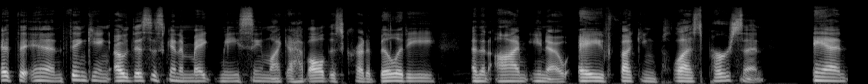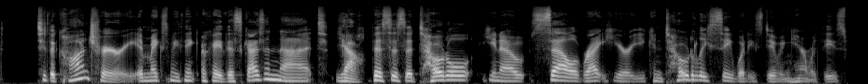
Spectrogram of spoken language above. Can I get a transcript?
at the end, thinking, oh, this is going to make me seem like I have all this credibility and that I'm, you know, a fucking plus person. And to the contrary, it makes me think, okay, this guy's a nut. Yeah. This is a total, you know, sell right here. You can totally see what he's doing here with these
